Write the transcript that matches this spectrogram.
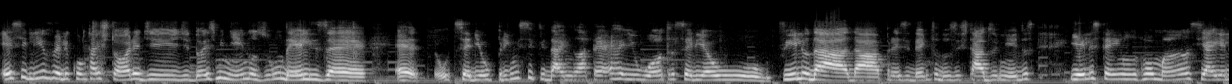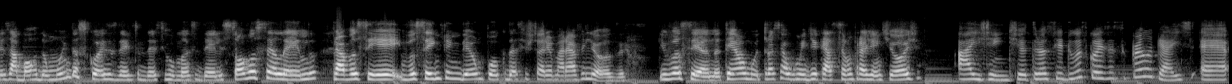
Esse livro ele conta a história de, de dois meninos, um deles é, é, seria o príncipe da Inglaterra e o outro seria o filho da, da presidenta dos Estados Unidos, e eles têm um romance, e aí eles abordam muitas coisas dentro desse romance deles, só você lendo, para você, você entender um pouco dessa história maravilhosa. E você, Ana, tem algum, trouxe alguma indicação pra gente hoje? Ai, gente, eu trouxe duas coisas super legais. É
